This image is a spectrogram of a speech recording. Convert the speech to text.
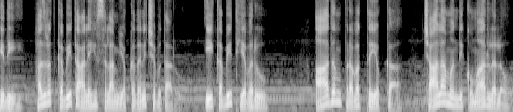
ఇది హజరత్ కబీత్ అలీహిస్సలాం యొక్కదని చెబుతారు. ఈ కబీత్ ఎవరు? ఆదం ప్రవక్త యొక్క చాలామంది కుమారులలో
